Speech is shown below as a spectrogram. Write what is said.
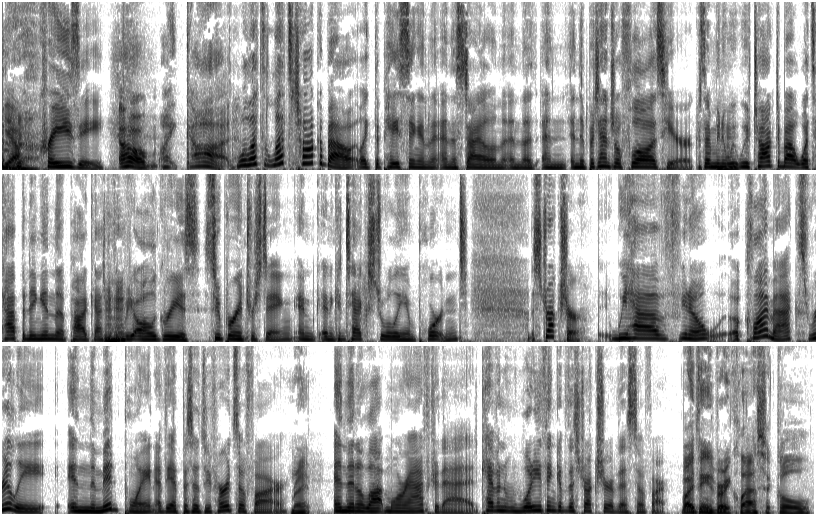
Yeah. Crazy. Oh my God. Well, let's let's talk about like the pacing and the and the style and the and the and, and the potential flaws here because I mean we, we've talked about what's happening in the podcast. Think we all agree is super interesting and and contextually important. Structure. We have you know a climax really in the midpoint of the episodes we've heard so far, Right. and then a lot more after that. Kevin, what do you think of the structure of this so far? Well, I think it's very classical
